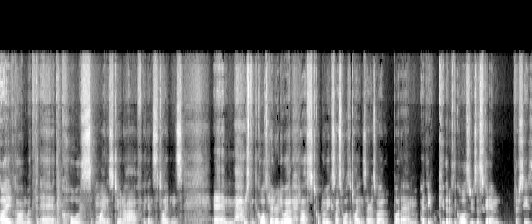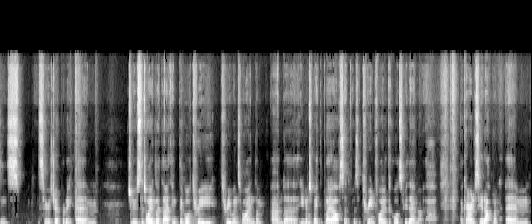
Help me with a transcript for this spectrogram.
I've gone with uh, the Colts minus two and a half against the Titans. Um, I just think the Colts playing really well last couple of weeks. I suppose the Titans are as well, but um, I think that if the Colts lose this game, their season's in serious jeopardy. Um, to lose the Titans like that, I think they go three three wins behind them, and uh, even to make the playoffs, it was a three and five. The Colts be then. I, I can't really see it happening. Um,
